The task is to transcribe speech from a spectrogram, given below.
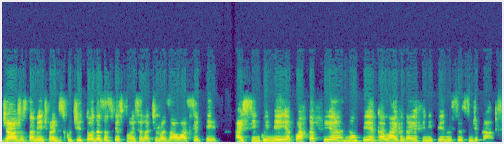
já justamente para discutir todas as questões relativas ao ACT. Às 5h30, quarta-feira, não perca a live da FNP nos seus sindicatos.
